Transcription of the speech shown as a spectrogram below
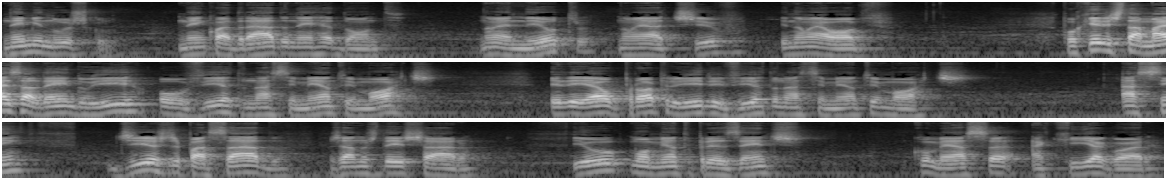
nem minúsculo, nem quadrado, nem redondo. Não é neutro, não é ativo e não é óbvio. Porque ele está mais além do ir ou vir do nascimento e morte, ele é o próprio ir e vir do nascimento e morte. Assim, dias de passado já nos deixaram e o momento presente começa aqui e agora.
